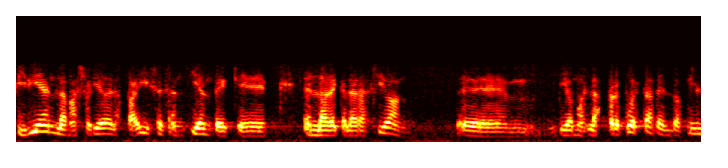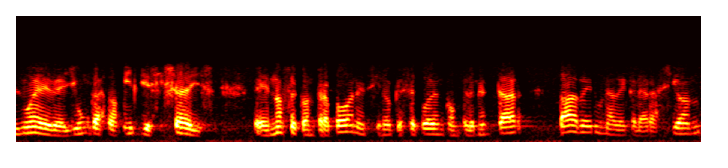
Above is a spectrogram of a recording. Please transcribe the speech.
si bien la mayoría de los países entiende que en la declaración, eh, digamos, las propuestas del 2009 y UNGAS 2016 eh, no se contraponen, sino que se pueden complementar, va a haber una declaración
